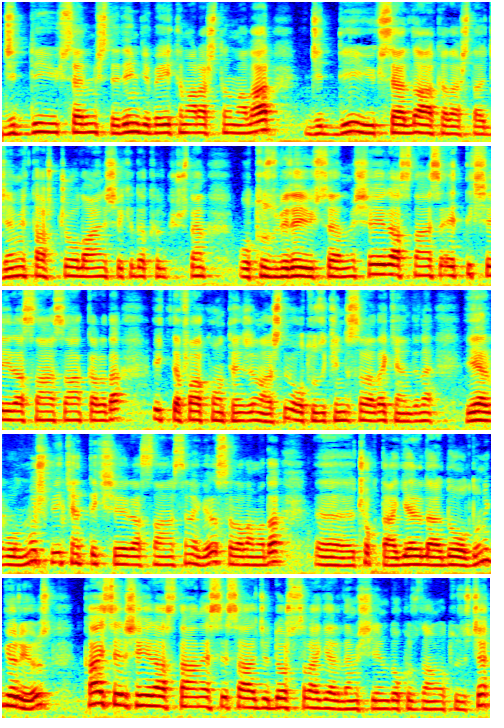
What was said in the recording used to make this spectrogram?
ciddi yükselmiş. Dediğim gibi eğitim araştırmalar ciddi yükseldi arkadaşlar. Cemil Taşçıoğlu aynı şekilde 43'ten 31'e yükselmiş. Şehir Hastanesi Etlik Şehir Hastanesi Ankara'da ilk defa kontenjan açtı ve 32. sırada kendine yer bulmuş. Bir kentteki şehir hastanesine göre sıralamada e, çok daha gerilerde olduğunu görüyoruz. Kayseri Şehir Hastanesi sadece 4 sıra gerilemiş 29'dan 33'e.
